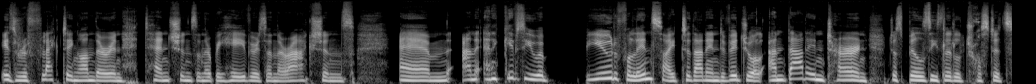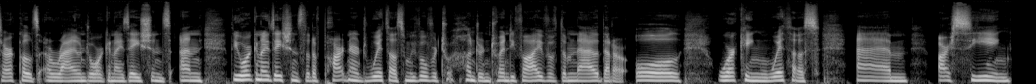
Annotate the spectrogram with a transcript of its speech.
is reflecting on their intentions and their behaviours and their actions. Um, and, and it gives you a beautiful insight to that individual. And that in turn just builds these little trusted circles around organizations. And the organizations that have partnered with us, and we've over 125 of them now that are all working with us, um, are seeing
